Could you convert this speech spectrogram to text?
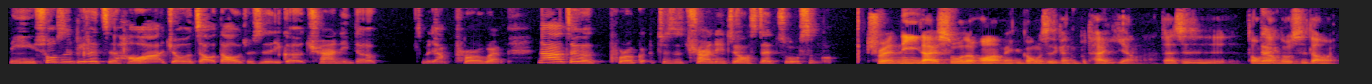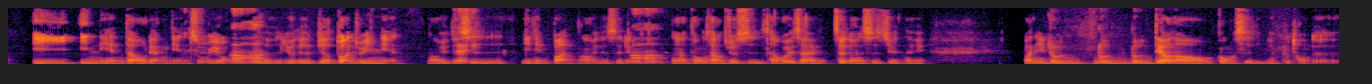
你硕士毕业之后啊，就找到就是一个 training 的怎么讲 program？那这个 program 就是 training 主要是在做什么？training 来说的话，每个公司可能不太一样啊，但是通常都是到一一年到两年左右，有的有的比较短，就一年。然后有的是一年半，然后有的是两年。那通常就是他会在这段时间内把你轮轮轮调到公司里面不同的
